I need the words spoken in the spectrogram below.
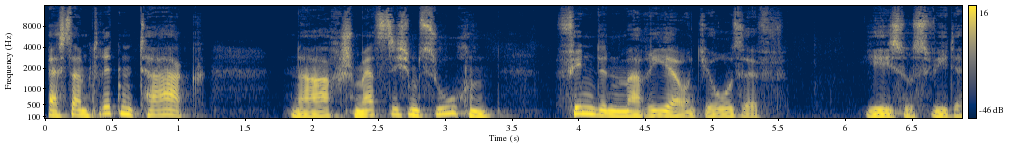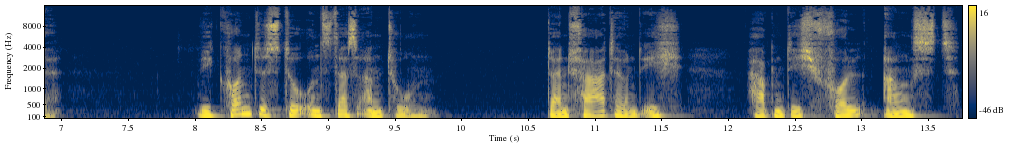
Erst am dritten Tag nach schmerzlichem Suchen finden Maria und Josef Jesus wieder. Wie konntest du uns das antun? Dein Vater und ich haben dich voll Angst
